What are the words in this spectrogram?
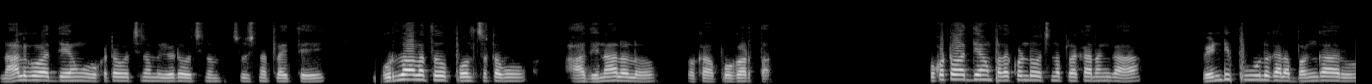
నాలుగో అధ్యాయము ఒకటో వచనం ఏడో వచనం చూసినట్లయితే గుర్రాలతో పోల్చటము ఆ దినాలలో ఒక పొగడ్త. ఒకటో అధ్యాయం పదకొండో వచ్చిన ప్రకారంగా వెండి పువ్వులు గల బంగారు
